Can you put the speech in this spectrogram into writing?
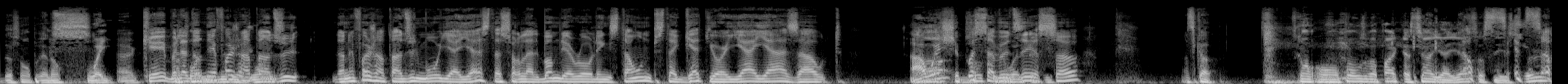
de son prénom. Oui. OK. Ben, la dernière fois, j'ai entendu, la dernière fois, j'ai entendu le mot yaya, c'était sur l'album des Rolling Stones, puis c'était Get Your Yayas Out. Ah ouais? Je sais pas si ça veut dire ça. En tout cas. Parce qu'on on posera pas la question à Yaya, ça c'est sûr. ça.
